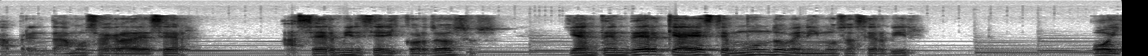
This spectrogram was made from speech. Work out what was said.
Aprendamos a agradecer, a ser misericordiosos y a entender que a este mundo venimos a servir. Hoy,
